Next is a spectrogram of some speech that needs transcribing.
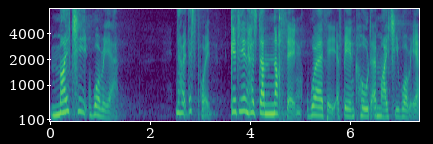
mighty warrior. Now, at this point, Gideon has done nothing worthy of being called a mighty warrior.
